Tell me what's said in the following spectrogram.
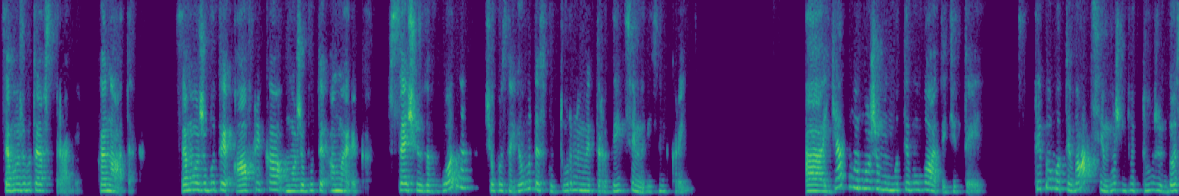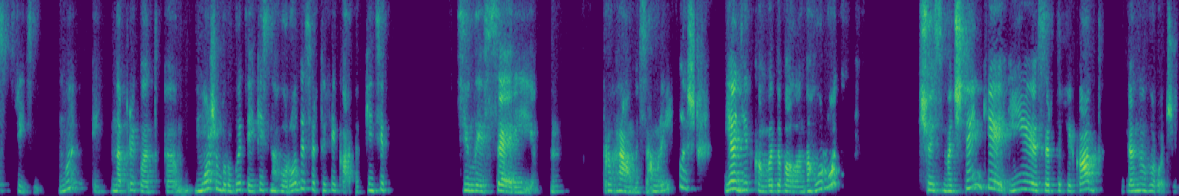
Це може бути Австралія, Канада, це може бути Африка, може бути Америка. Все, що завгодно, щоб познайомити з культурними традиціями різних країн. А як ми можемо мотивувати дітей? Типи мотивації можуть бути дуже досить різні. Ми, наприклад, е, можемо робити якісь нагороди, сертифікати. В кінці цілої серії програми Summer English я діткам видавала нагороди, щось смачненьке і сертифікат для нагороджень.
